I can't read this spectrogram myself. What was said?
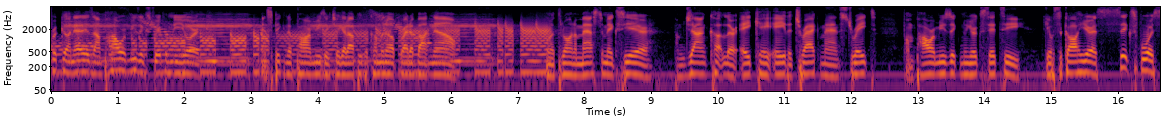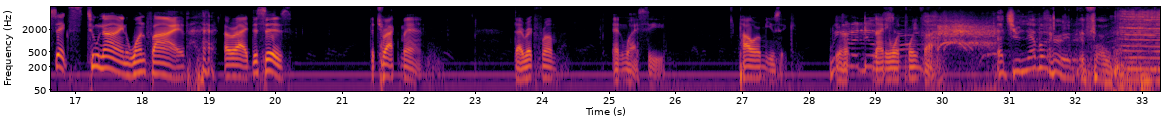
Africa, and that is on Power Music straight from New York. And speaking of Power Music, check it out, people coming up right about now. I'm gonna throw on a master mix here from Jon Cutler, aka the Trackman, straight from Power Music, New York City. Give us a call here at 646 2915. All right, this is the Trackman, direct from NYC. Power Music. On 91.5. that you never heard before.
